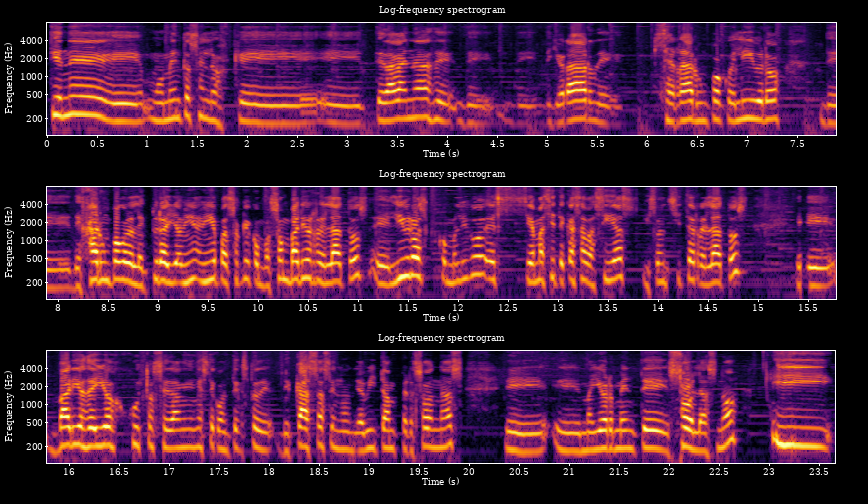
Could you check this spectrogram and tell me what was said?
tiene momentos en los que te da ganas de, de llorar, de cerrar un poco el libro, de dejar un poco la lectura. Yo, a, mí, a mí me pasó que como son varios relatos, eh, libros, como digo, es, se llama Siete Casas Vacías y son siete relatos. Eh, varios de ellos justo se dan en este contexto de, casas en donde habitan personas eh, mayormente solas, ¿no? Y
